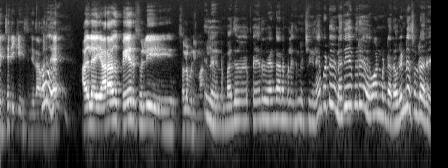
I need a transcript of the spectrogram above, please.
எச்சரிக்கை செஞ்சதா வருது. அதுல யாராவது பேர் சொல்லி சொல்ல முடியுமா? இல்லை நம்ம அது பேர் வேண்டாம் நம்மளுக்குன்னு வச்சுங்களேன் பட் நிறைய பேர் வார்ன் பண்ணுறாரு அவர் என்ன சொல்கிறாரு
